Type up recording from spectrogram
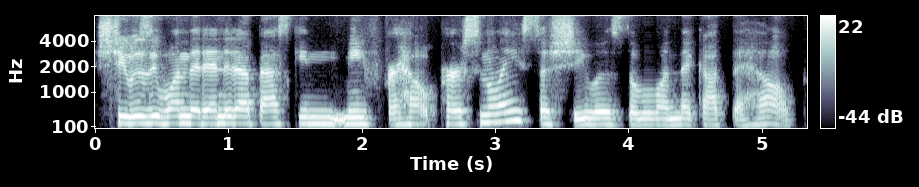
she was the one that ended up asking me for help personally. So she was the one that got the help.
